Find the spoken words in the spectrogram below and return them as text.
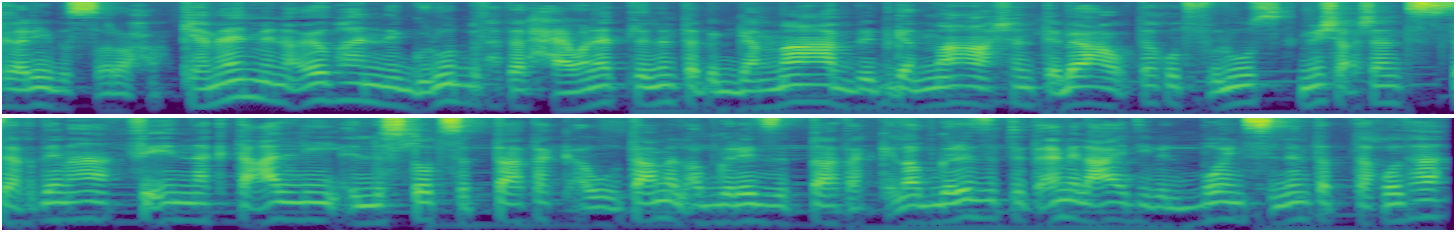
غريب الصراحة. كمان من عيوبها إن الجلود بتاعت الحيوانات اللي أنت بتجمعها بتجمعها عشان تبيعها وتاخد فلوس مش عشان تستخدمها في إنك تعلي ال slots بتاعتك أو تعمل upgrades بتاعتك. ال upgrades بتتعمل عادي بال points اللي أنت بتاخدها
